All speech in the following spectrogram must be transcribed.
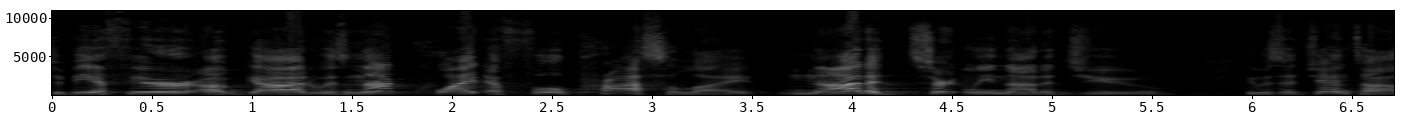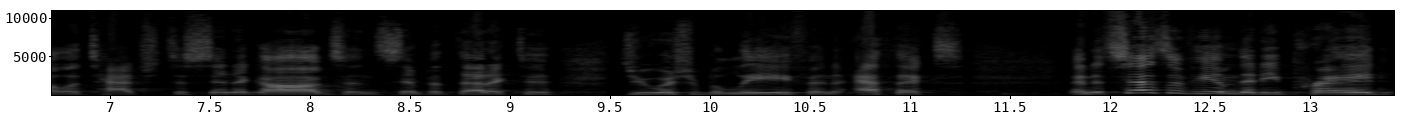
to be a fearer of God was not quite a full proselyte, not a, certainly not a Jew. He was a Gentile attached to synagogues and sympathetic to Jewish belief and ethics. And it says of him that he prayed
